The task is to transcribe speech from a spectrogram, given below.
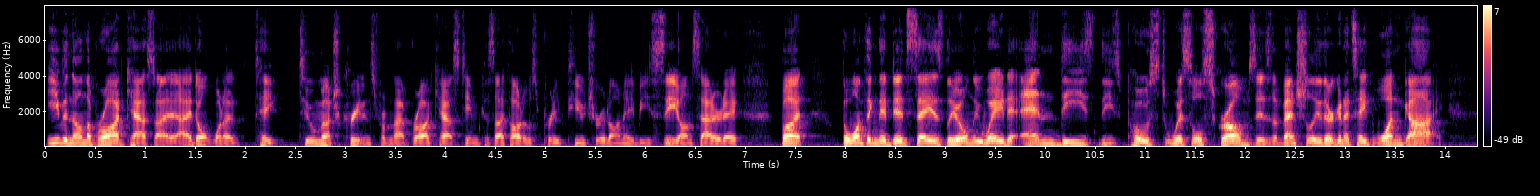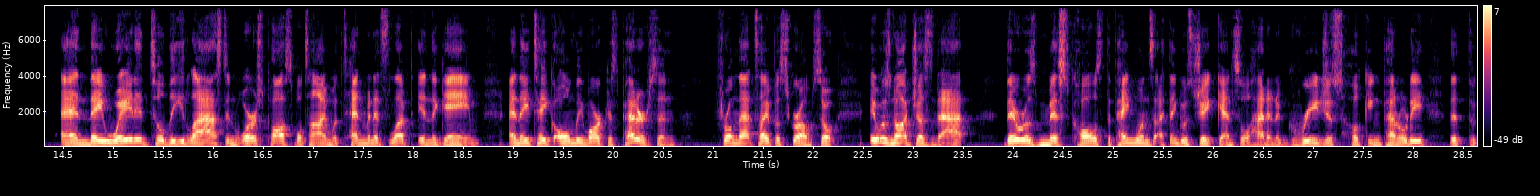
even on the broadcast, I, I don't want to take too much credence from that broadcast team because I thought it was pretty putrid on ABC on Saturday. But the one thing they did say is the only way to end these these post whistle scrums is eventually they're going to take one guy. And they waited till the last and worst possible time with 10 minutes left in the game, and they take only Marcus Pettersson from that type of scrum. So it was not just that. There was missed calls. The Penguins, I think it was Jake Guentzel, had an egregious hooking penalty that the,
